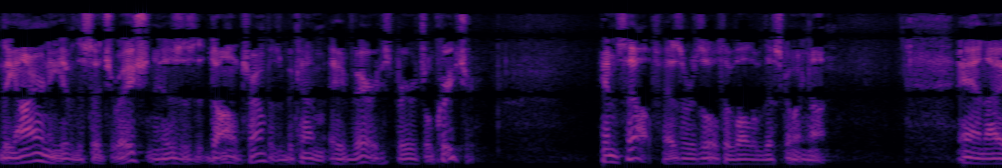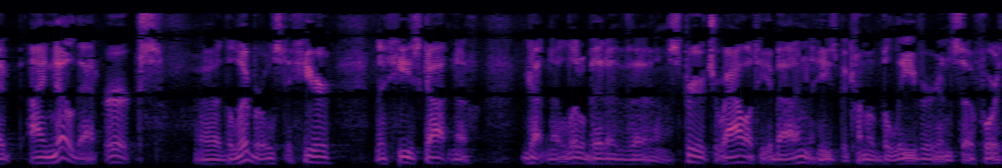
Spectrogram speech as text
The irony of the situation is, is that Donald Trump has become a very spiritual creature himself as a result of all of this going on. And I, I know that irks uh, the liberals to hear that he's gotten a gotten a little bit of uh, spirituality about him, that he's become a believer and so forth.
